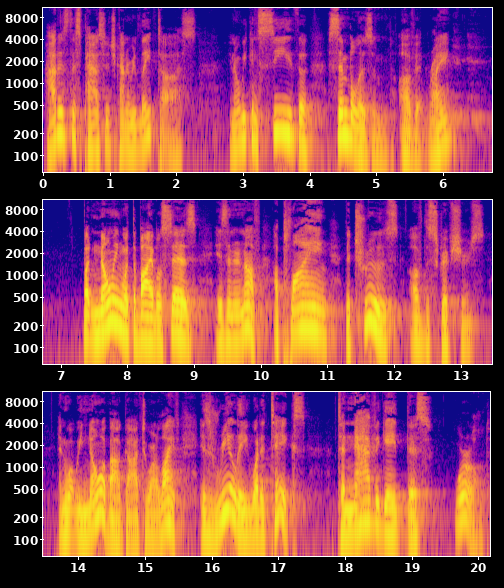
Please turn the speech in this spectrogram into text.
How does this passage kind of relate to us? You know, we can see the symbolism of it, right? But knowing what the Bible says isn't enough. Applying the truths of the Scriptures and what we know about God to our life is really what it takes to navigate this world,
